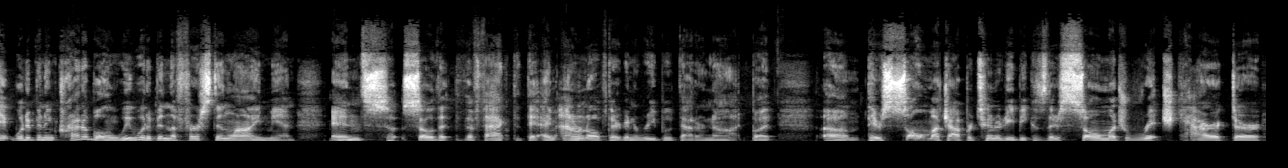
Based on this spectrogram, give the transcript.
it would have been incredible, and we would have been the first in line, man. And so, so that the fact that they, I, I don't know if they're going to reboot that or not, but um, there's so much opportunity because there's so much rich character.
